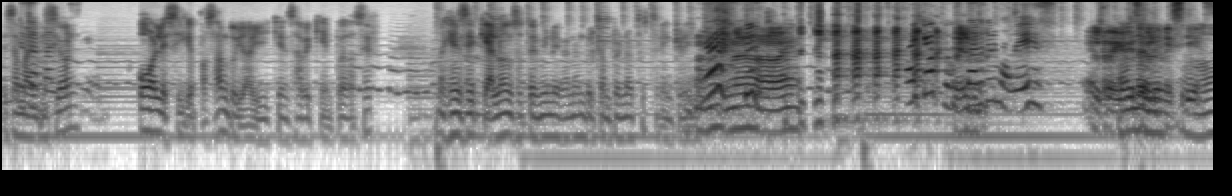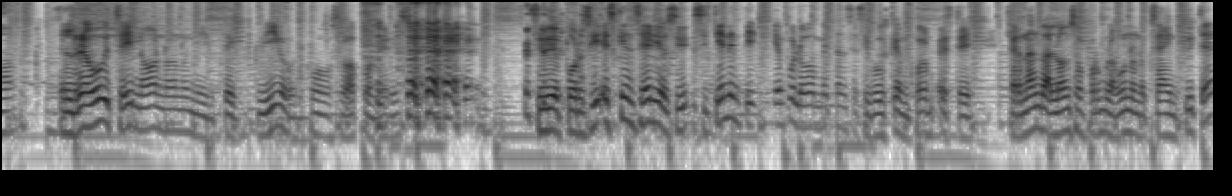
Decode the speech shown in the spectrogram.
esa Esa maldición o le sigue pasando y ahí quién sabe quién puede hacer. Imagínense que Alonso termine ganando el campeonato, estaría increíble. No, eh. Hay que apostar de una vez. El regreso Ándale, del Mesías. El reboot, sí, no, no, no, ni te digo cómo se va a poner eso. Si de por sí, es que en serio, si, si tienen ti- tiempo, luego métanse, si busquen este, Fernando Alonso Fórmula 1, lo que sea, en Twitter,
